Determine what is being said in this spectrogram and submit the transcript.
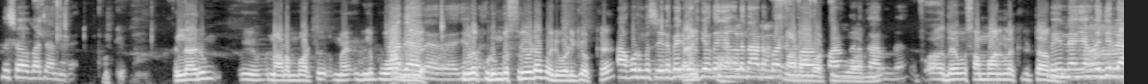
ഇത് ശോഭ ചന്ദ്രൻ എല്ലാരും ഈ നാടൻപാട്ട് ഇതിൽ പോവാറില്ല അതെ പോവാറില്ലേ അതെ അതെ നിങ്ങളെ കുടുംബശ്രീയുടെ പരിപാടിക്കൊക്കെ അതേപോലെ കുടുംബശ്രീയുടെ പരിപാടിക്കൊക്കെ ഞങ്ങൾ നാടൻ പാട്ട് നാടൻപാട്ട് പങ്കെടുക്കാറുണ്ട് അതേ സമ്മാനങ്ങളൊക്കെ കിട്ടാറുണ്ട്. പിന്നെ ഞങ്ങൾ ജില്ലാ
